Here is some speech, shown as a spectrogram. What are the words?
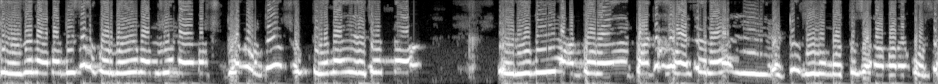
কেউ যেন আমার বিচার করবে, এই মানুষ না আমার শক্তিও নাই এই জন্য রুবি টাকা হয়েছে না জুলুম আমার করছে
